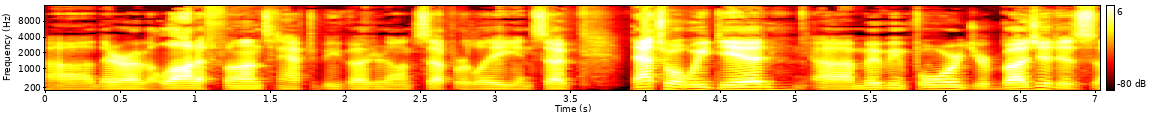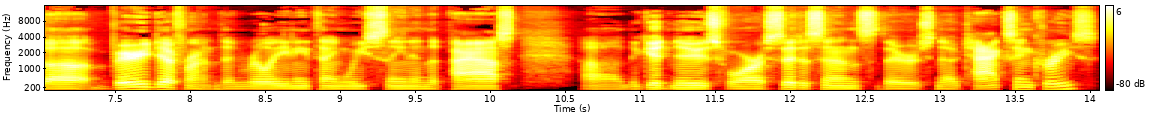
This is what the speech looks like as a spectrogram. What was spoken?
Uh, there are a lot of funds that have to be voted on separately. And so that's what we did. Uh, moving forward, your budget is uh, very different than really anything we've seen in the past. Uh, the good news for our citizens there's no tax increase,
